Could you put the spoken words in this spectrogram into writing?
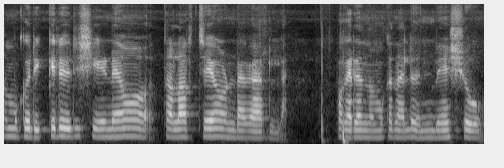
നമുക്കൊരിക്കലും ഒരു ക്ഷീണമോ തളർച്ചയോ ഉണ്ടാകാറില്ല. പകരം നമുക്ക് നല്ല ഉന്മേഷവും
